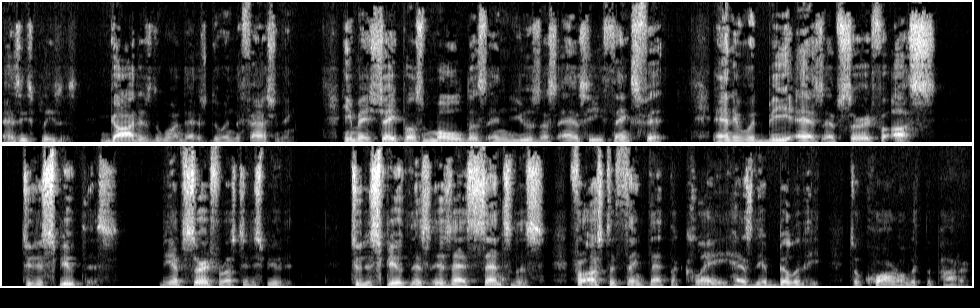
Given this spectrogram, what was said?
as he pleases. God is the one that is doing the fashioning. He may shape us, mold us, and use us as he thinks fit. And it would be as absurd for us to dispute this. Be absurd for us to dispute it. To dispute this is as senseless for us to think that the clay has the ability to quarrel with the potter.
